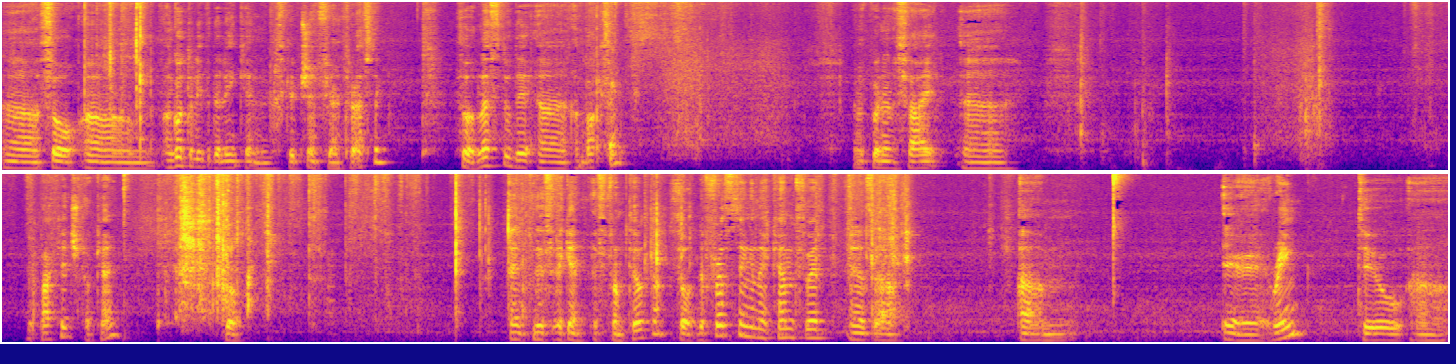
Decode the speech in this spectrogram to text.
Uh, so um, I'm going to leave the link in the description if you're interested. So let's do the uh, unboxing. Let me put inside uh, the package okay. So and this again is from Tilta so the first thing that comes with is a uh, um, ring to uh,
